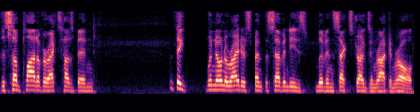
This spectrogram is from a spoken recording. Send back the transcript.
the subplot of her ex-husband, I think Winona Ryder spent the 70s living sex, drugs, and rock and roll.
